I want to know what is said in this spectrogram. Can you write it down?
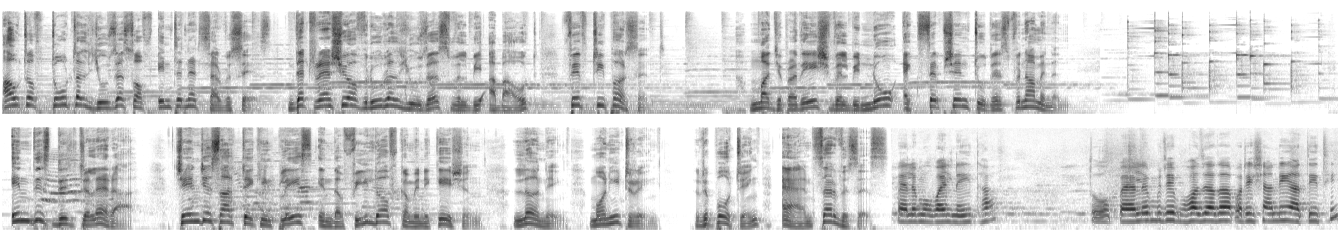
Out of total users of internet services, that ratio of rural users will be about 50%. Madhya Pradesh will be no exception to this phenomenon. In this digital era, changes are taking place in the field of communication, learning, monitoring, reporting and services. पहले मोबाइल नहीं था तो पहले मुझे बहुत ज़्यादा परेशानी आती थी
